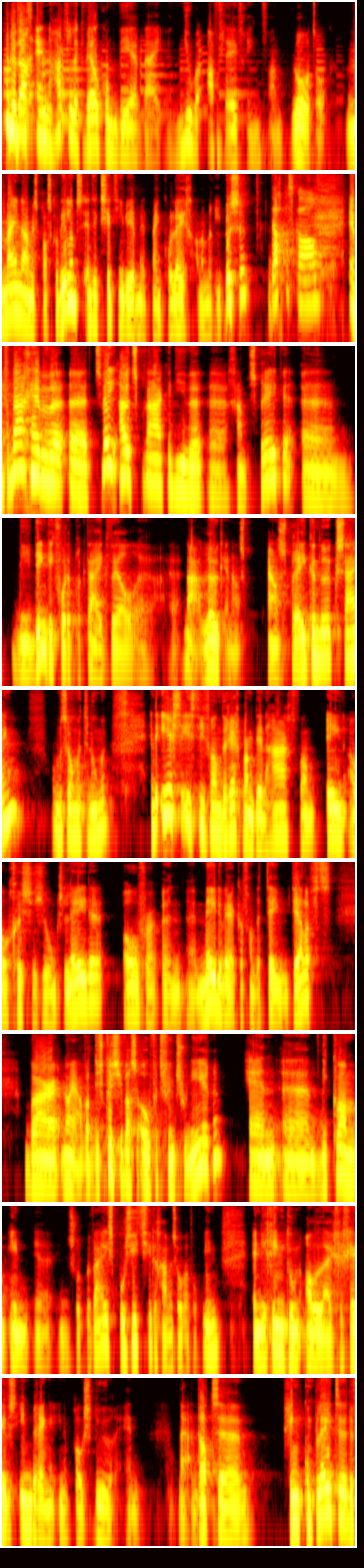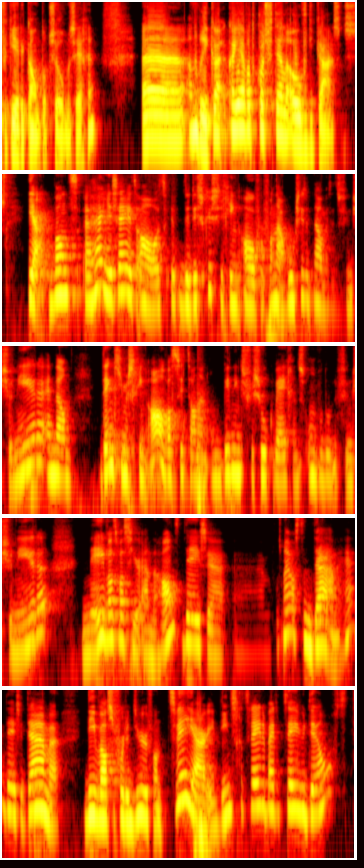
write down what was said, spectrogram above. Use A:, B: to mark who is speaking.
A: Goedendag en hartelijk welkom weer bij een nieuwe aflevering van Law Talk. Mijn naam is Pascal Willems en ik zit hier weer met mijn collega Annemarie Bussen.
B: Dag Pascal.
A: En vandaag hebben we uh, twee uitspraken die we uh, gaan bespreken. Uh, die denk ik voor de praktijk wel nou, leuk en aansprekendelijk zijn, om het zo maar te noemen. En de eerste is die van de rechtbank Den Haag van 1 augustus jongsleden over een medewerker van de TU Delft waar nou ja, wat discussie was over het functioneren. En uh, die kwam in, uh, in, een soort bewijspositie, daar gaan we zo wat op in. En die ging toen allerlei gegevens inbrengen in een procedure. En nou ja, dat ging compleet de verkeerde kant op, zullen we zeggen. Annemarie, kan, kan, jij wat kort vertellen over die casus?
B: Ja, want hè, je zei het al, de discussie ging over van nou, hoe zit het nou met het functioneren? En dan denk je misschien, oh, was dit dan een ontbindingsverzoek wegens onvoldoende functioneren? Nee, wat was hier aan de hand? Deze, uh, volgens mij was het een dame. Hè? Deze dame die was voor de duur van twee jaar in dienst getreden bij de TU Delft.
